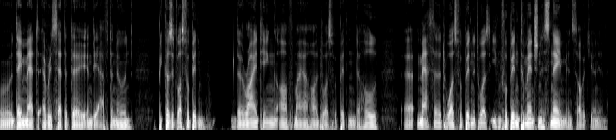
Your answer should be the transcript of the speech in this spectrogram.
uh, they met every Saturday in the afternoon because it was forbidden. The writing of Meyerhold was forbidden. The whole uh, method was forbidden. It was even forbidden to mention his name in Soviet Union.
